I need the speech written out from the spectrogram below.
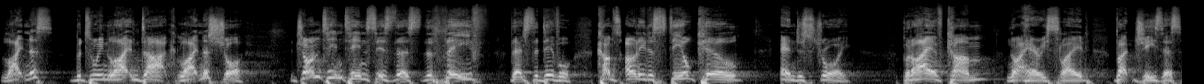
Lightness between light and dark. Lightness, sure. John 10 10 says this the thief, that's the devil, comes only to steal, kill, and destroy. But I have come, not Harry Slade, but Jesus.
